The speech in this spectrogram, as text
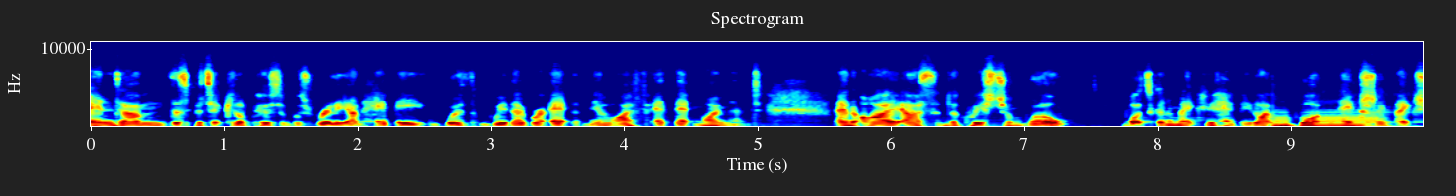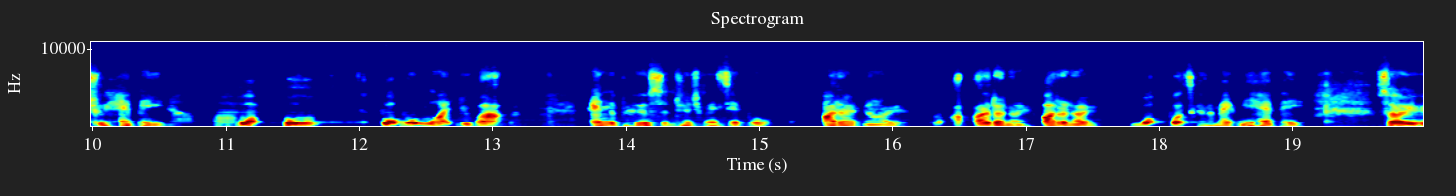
and um, this particular person was really unhappy with where they were at in their life at that moment. And i asked them the question well what's going to make you happy? Like what actually makes you happy? What will what will light you up? And the person turned to me and said well i don't know. I don't know. I don't know what, what's going to make me happy. So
